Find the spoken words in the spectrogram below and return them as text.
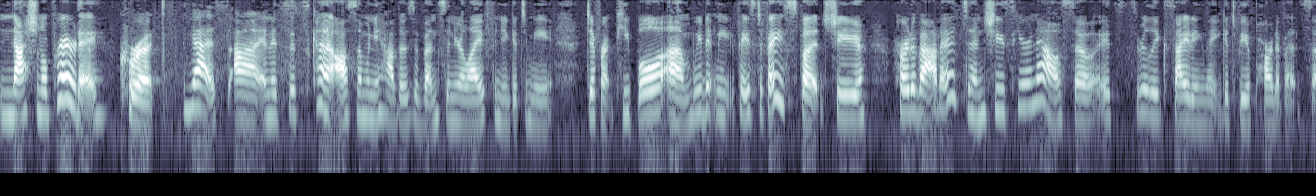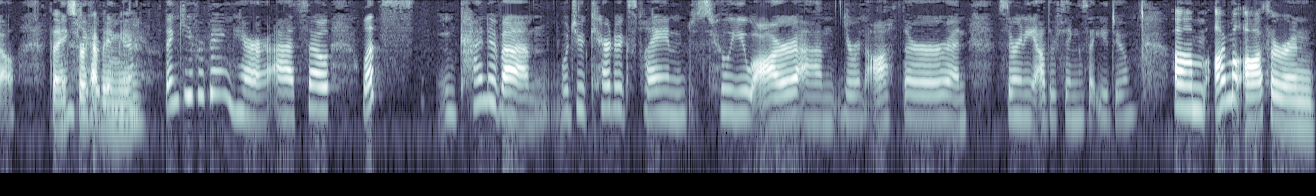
National Prayer Day. Correct. Yes, uh, and it's it's kind of awesome when you have those events in your life and you get to meet different people. Um, we didn't meet face to face, but she heard about it and she's here now. So it's really exciting that you get to be a part of it. So thanks thank for having for me. Here. Thank you for being here. Uh, so let's kind of um, would you care to explain just who you are? Um, you're an author, and is there any other things that you do? Um, I'm an author and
